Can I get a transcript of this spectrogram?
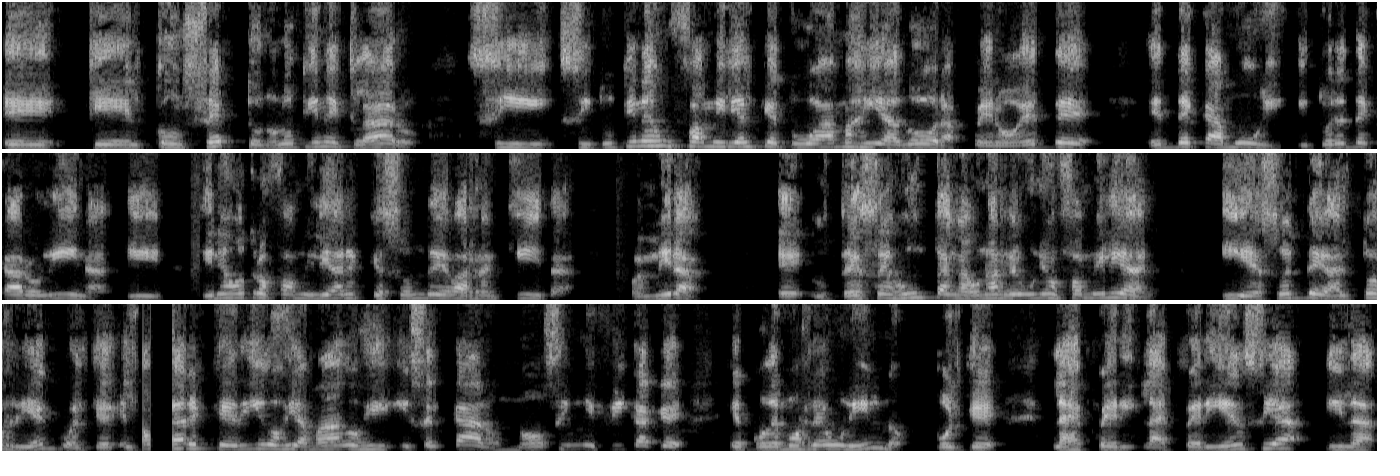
eh, que el concepto no lo tiene claro. Si, si tú tienes un familiar que tú amas y adoras, pero es de, es de Camuy y tú eres de Carolina y tienes otros familiares que son de Barranquita, pues mira, eh, ustedes se juntan a una reunión familiar y eso es de alto riesgo. El que el familiares queridos y amados y, cercanos no significa que, podemos reunirnos, porque la, la experiencia y, la,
